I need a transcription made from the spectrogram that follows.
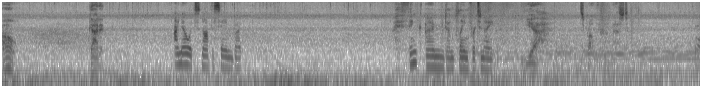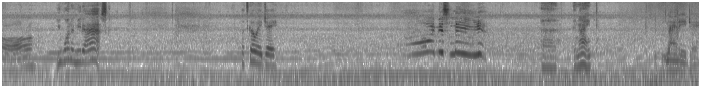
Oh. Got it. I know it's not the same, but. I think I'm done playing for tonight. Yeah, it's probably for the best. Aww. You wanted me to ask. Let's go, AJ. Oh, I miss Lee. Uh, good night. Night, AJ.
